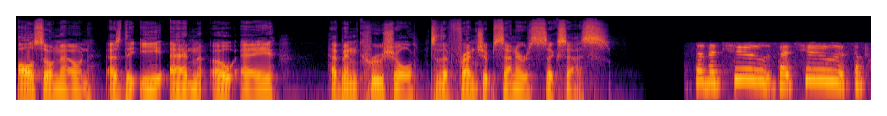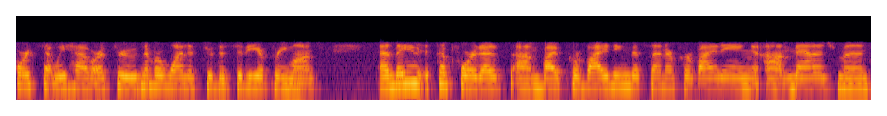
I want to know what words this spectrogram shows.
also known as the ENOA, have been crucial to the Friendship Center's success. So the two the two supports that we have are through number one is through the city of Fremont, and they support us um, by providing the center, providing um, management,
